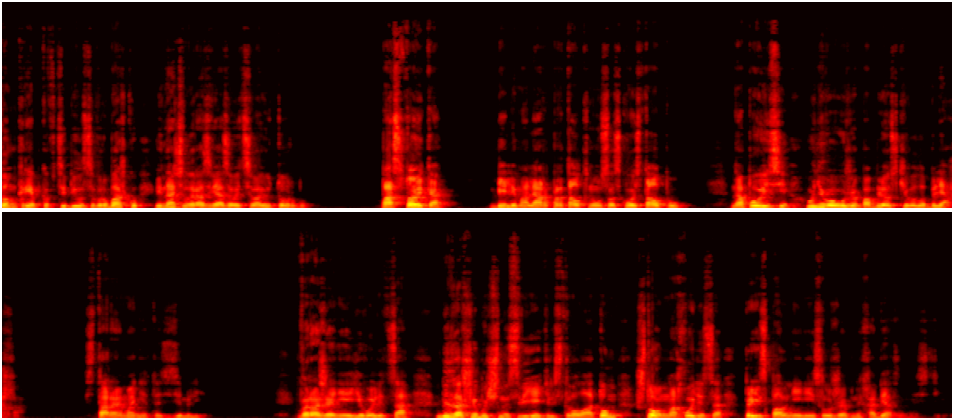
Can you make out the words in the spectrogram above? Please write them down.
Том крепко вцепился в рубашку и начал развязывать свою торбу. «Постой-ка!» – Билли Маляр протолкнулся сквозь толпу. На поясе у него уже поблескивала бляха. Старая монета с земли. Выражение его лица безошибочно свидетельствовало о том, что он находится при исполнении служебных обязанностей.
